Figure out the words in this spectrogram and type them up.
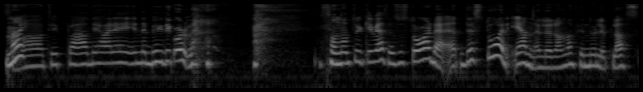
Så Nei. da tipper jeg de har ei innebygd i gulvet. sånn at du ikke vet det, så står det Det står en eller annen finurlig plass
